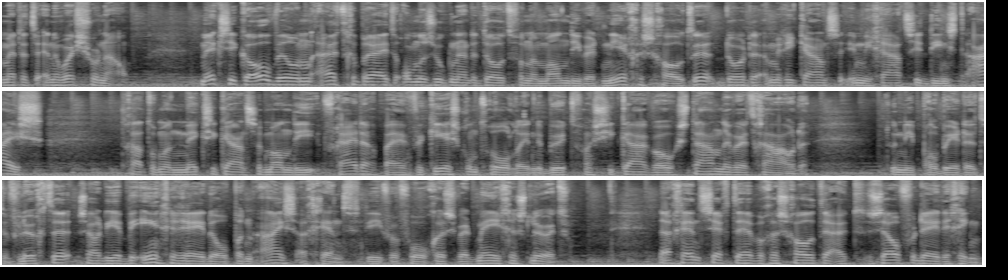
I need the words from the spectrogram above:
met het NOS-journaal. Mexico wil een uitgebreid onderzoek naar de dood van een man die werd neergeschoten... door de Amerikaanse immigratiedienst ICE. Het gaat om een Mexicaanse man die vrijdag bij een verkeerscontrole... in de buurt van Chicago staande werd gehouden. Toen hij probeerde te vluchten zou hij hebben ingereden op een ICE-agent... die vervolgens werd meegesleurd. De agent zegt te hebben geschoten uit zelfverdediging.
